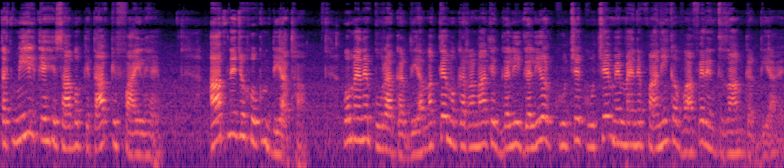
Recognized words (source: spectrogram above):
تکمیل کے حساب و کتاب کی فائل ہے۔ آپ نے جو حکم دیا تھا، وہ میں نے پورا کر دیا۔ مکہ مکرمہ کے گلی گلی اور کوچے کوچے میں میں نے پانی کا وافر انتظام کر دیا ہے۔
